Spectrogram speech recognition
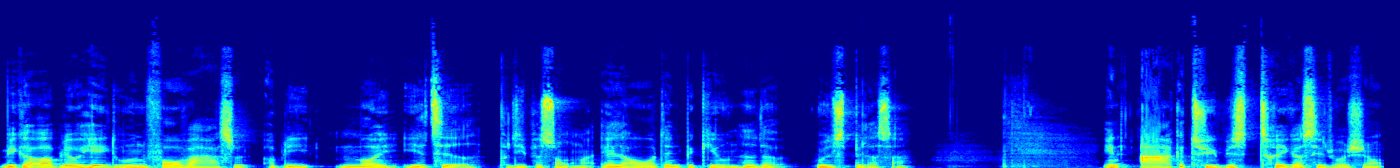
vi kan opleve helt uden forvarsel og blive møg irriteret på de personer eller over den begivenhed, der udspiller sig. En arketypisk triggersituation,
